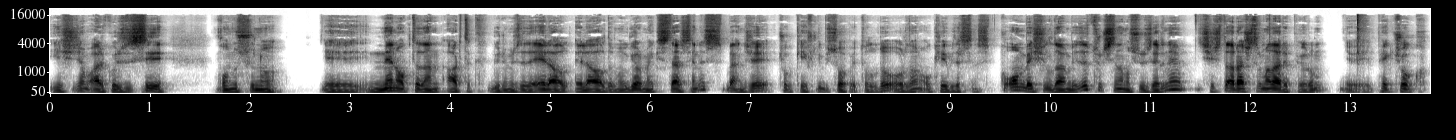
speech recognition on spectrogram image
Yeşilçam arkeolojisi konusunu e, ne noktadan artık günümüzde de ele, al, ele aldığımı görmek isterseniz bence çok keyifli bir sohbet oldu. Oradan okuyabilirsiniz. 15 yıldan beri de Türk sineması üzerine çeşitli araştırmalar yapıyorum. E, pek çok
